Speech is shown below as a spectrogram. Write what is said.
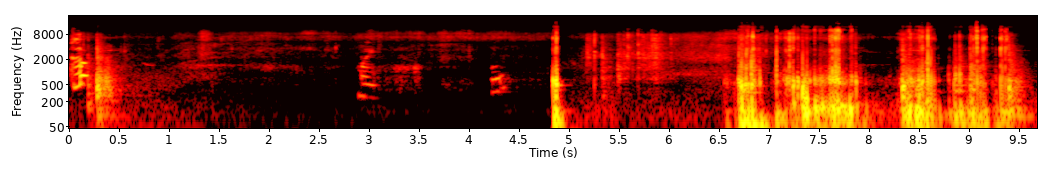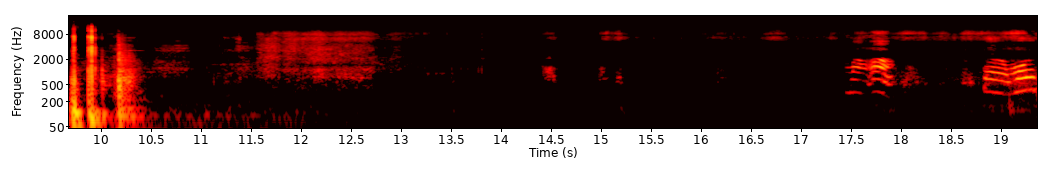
go. My Mama. Mama.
